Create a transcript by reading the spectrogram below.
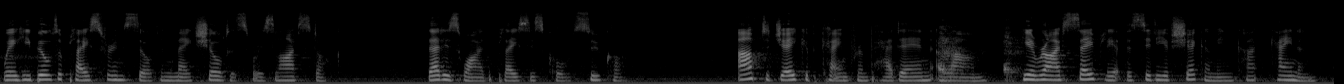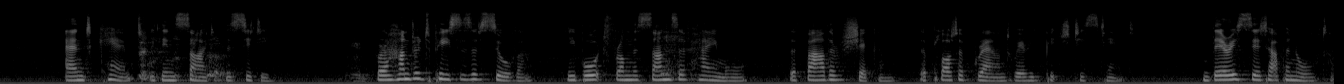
where he built a place for himself and made shelters for his livestock. That is why the place is called Succoth. After Jacob came from Padan Aram, he arrived safely at the city of Shechem in Canaan and camped within sight of the city. For a hundred pieces of silver, he bought from the sons of Hamor, the father of Shechem, the plot of ground where he pitched his tent. And there he set up an altar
